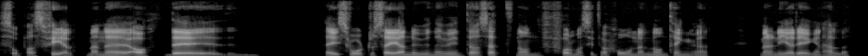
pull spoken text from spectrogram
så pass fel. Men eh, ja, det, det är ju svårt att säga nu när vi inte har sett någon form av situation eller någonting med, med den nya regeln heller.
